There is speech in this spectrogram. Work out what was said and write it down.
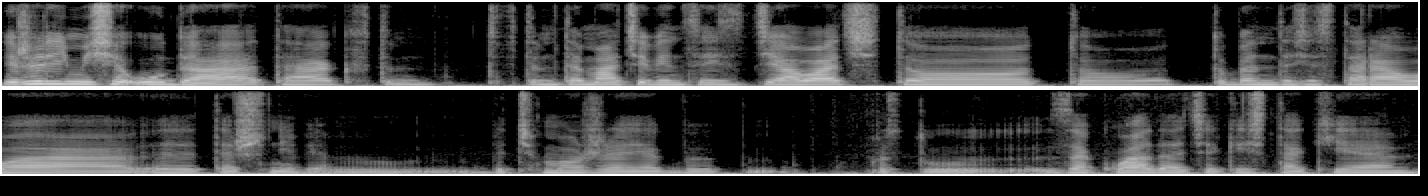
jeżeli mi się uda, tak, w tym, w tym temacie więcej zdziałać, to, to, to będę się starała y, też, nie wiem, być może jakby po prostu zakładać jakieś takie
